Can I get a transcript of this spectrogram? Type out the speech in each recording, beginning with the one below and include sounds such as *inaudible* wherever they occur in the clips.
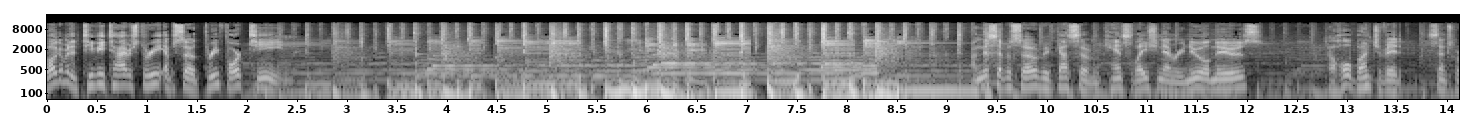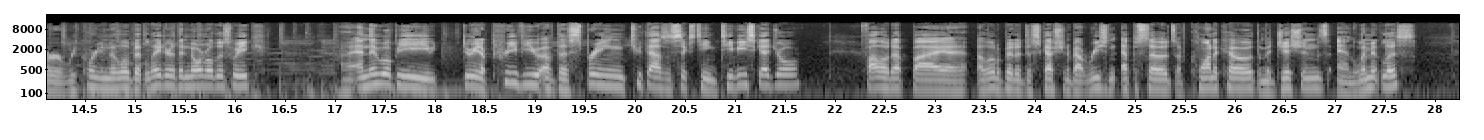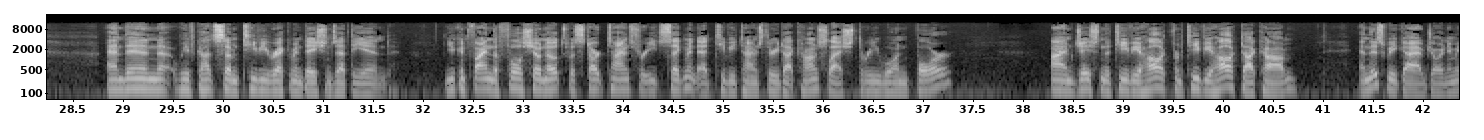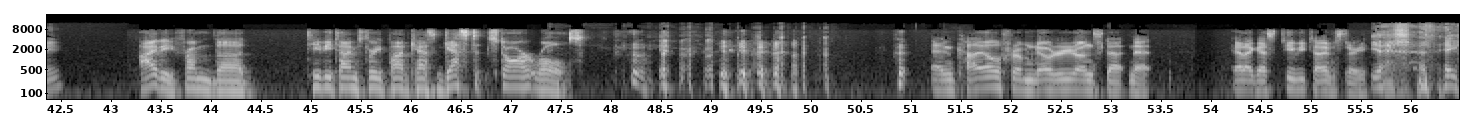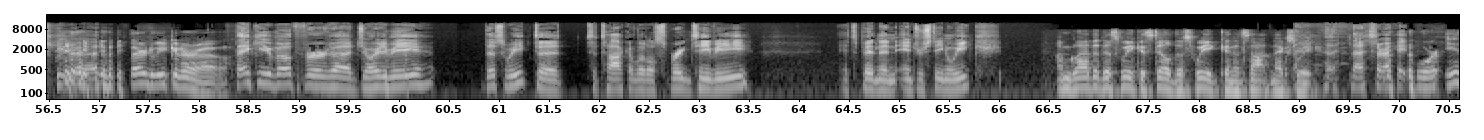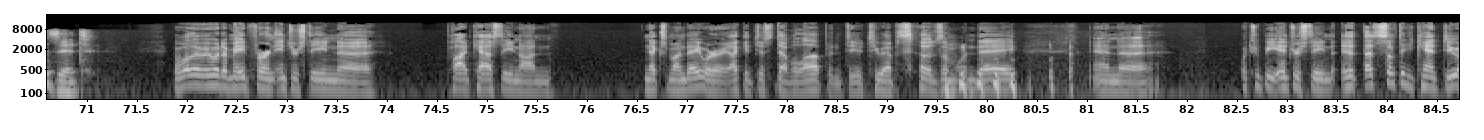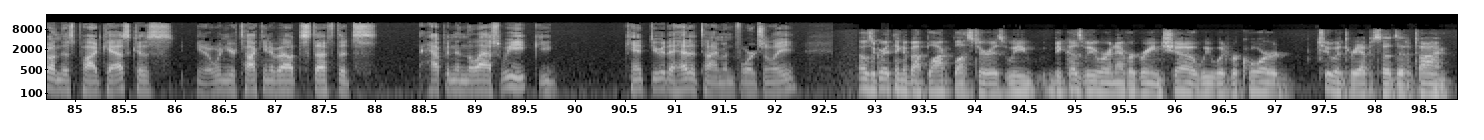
Welcome to TV Times 3, episode 314. On this episode, we've got some cancellation and renewal news. A whole bunch of it since we're recording a little bit later than normal this week. Uh, and then we'll be doing a preview of the spring 2016 TV schedule, followed up by a, a little bit of discussion about recent episodes of Quantico, The Magicians, and Limitless. And then we've got some TV recommendations at the end. You can find the full show notes with start times for each segment at tvtimes3.com slash 314. I'm Jason the TVaholic from tvaholic.com, and this week I have joining me Ivey from the TV Times 3 podcast guest star roles. *laughs* and Kyle from NoReruns.net. And I guess TV Times 3. Yes, *laughs* thank you. Uh, *laughs* Third week in a row. thank you both for uh, joining me this week to, to talk a little spring TV. It's been an interesting week. I'm glad that this week is still this week and it's not next week. *laughs* That's right. or is it? Well, it would have made for an interesting uh, podcasting on next Monday, where I could just double up and do two episodes in one day, and uh, which would be interesting. That's something you can't do on this podcast because you know when you're talking about stuff that's happened in the last week, you can't do it ahead of time, unfortunately. That was a great thing about Blockbuster is we because we were an evergreen show, we would record two and three episodes at a time.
